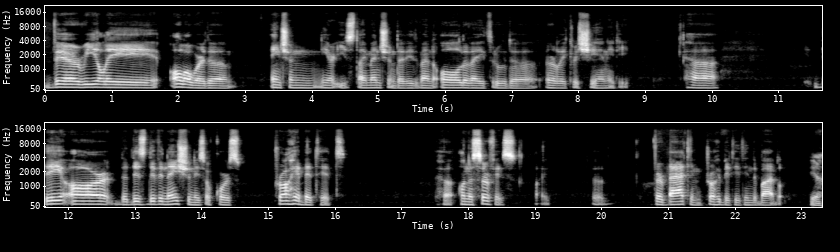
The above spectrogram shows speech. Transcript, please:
they're really all over the ancient Near East. I mentioned that it went all the way through the early Christianity. Uh, they are that this divination is of course prohibited uh, on the surface like uh, verbatim prohibited in the bible. Yeah.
